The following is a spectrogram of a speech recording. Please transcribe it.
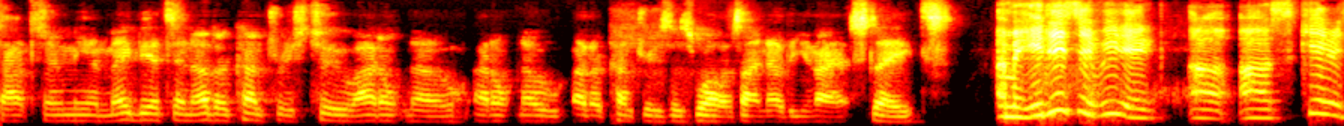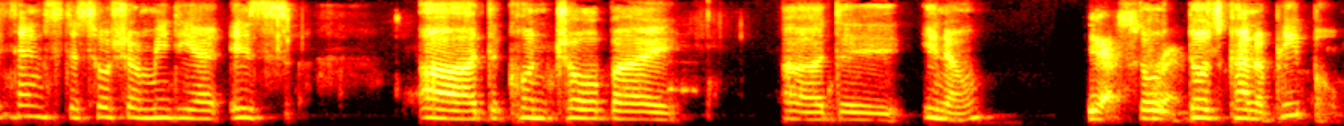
Tatsumi, and maybe it's in other countries too. I don't know. I don't know other countries as well as I know the United States. I mean, it is a really uh, uh, scary things. The social media is uh, the control by uh, the you know yes th- those kind of people.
